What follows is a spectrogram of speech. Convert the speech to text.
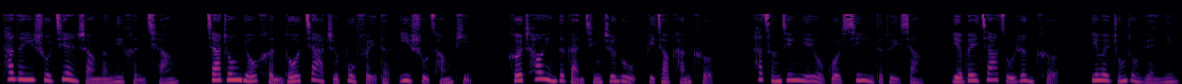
她的艺术鉴赏能力很强，家中有很多价值不菲的艺术藏品。何超盈的感情之路比较坎坷，她曾经也有过心仪的对象，也被家族认可，因为种种原因，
